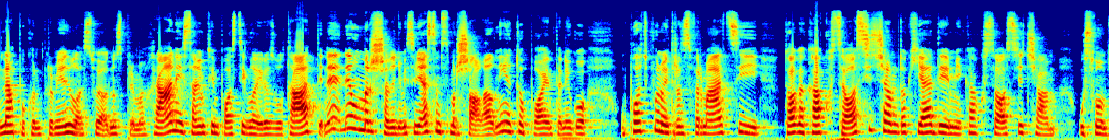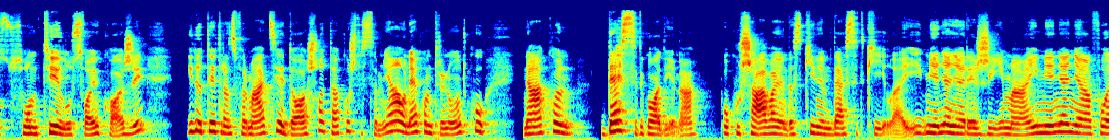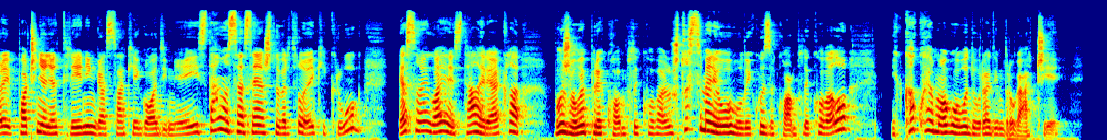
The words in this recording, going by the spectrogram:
napokon promijenila svoj odnos prema hrani i samim tim postigla i rezultate. Ne, ne umršavljanje, mislim ja sam smršala, ali nije to poenta, nego u potpunoj transformaciji toga kako se osjećam dok jedem i kako se osjećam u svom, svom tijelu, u svojoj koži. I do te transformacije je došlo tako što sam ja u nekom trenutku nakon deset godina pokušavanja da skinem 10 kila i mijenjanja režima i mijenjanja počinjanja treninga svake godine i stalno sam se nešto vrtila u neki krug. Ja sam ove godine stala i rekla, bože, ovo je prekomplikovano, što se meni ovo ovoliko zakomplikovalo i kako ja mogu ovo da uradim drugačije?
